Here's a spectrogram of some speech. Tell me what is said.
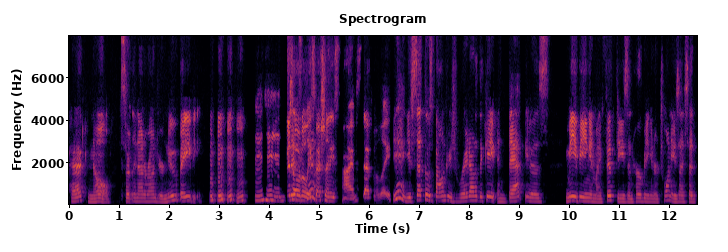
heck no certainly not around your new baby Mm-hmm. Totally, yeah. especially in these times, definitely. Yeah, you set those boundaries right out of the gate. And that is me being in my 50s and her being in her 20s. I said,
